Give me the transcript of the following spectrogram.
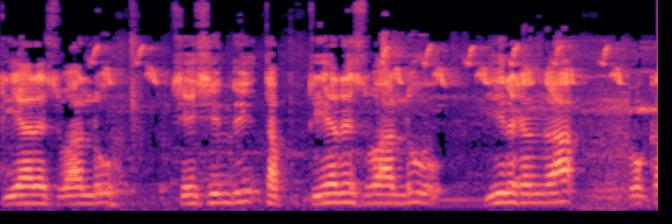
టీఆర్ఎస్ వాళ్ళు చేసింది. తప్పు టీఆర్ఎస్ వాళ్ళు ఈ రకంగా ఒక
